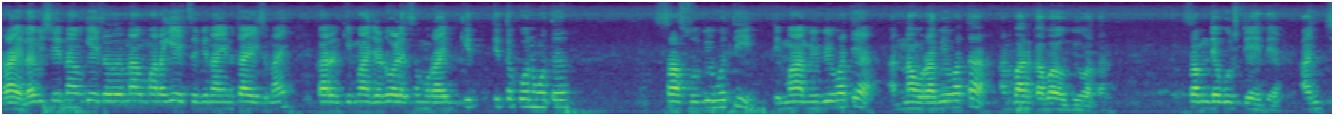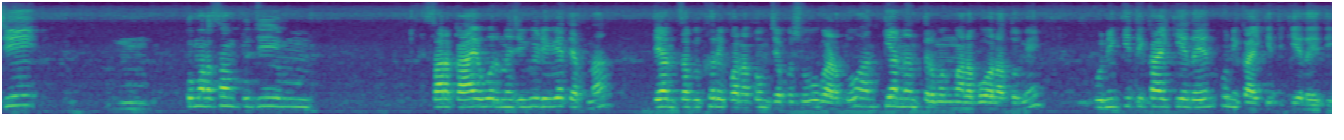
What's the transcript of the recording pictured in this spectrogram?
राहिला विषय नाव घ्यायचा तर नाव मला घ्यायचं बी नाही आणि कायचं नाही. कारण की माझ्या डोळ्यासमोर आहे की तिथं कोण होतं? सासू बी होती ती मामी बी होत्या आणि नवरा बी होता आणि बारका भाऊ बी होता. समध्या गोष्टी आहेत त्या. आणि जी तुम्हाला सांगतो जी सारखा आईवरनं जी व्हिडिओ येतात ना त्यांचा बी खरेपणा तुमच्यापाशी उघडतो आणि त्यानंतर मग मला बोला तुम्ही कुणी किती काय केलंय आणि कुणी काय किती केलंय ते.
